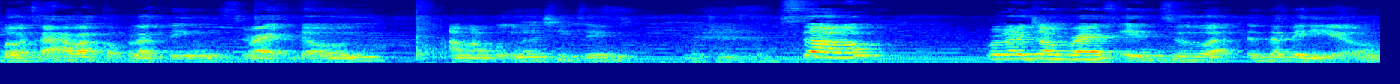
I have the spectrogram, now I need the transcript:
But I have a couple of things right down I'm my book, no cheating. So, we're gonna jump right into the video.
